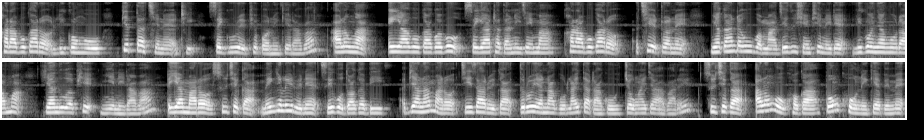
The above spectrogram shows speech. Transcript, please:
ခါရာဘူကတော့လီကွန်ကိုပြစ်တက်ခြင်းတဲ့အထိစိတ်ကူးတွေဖြစ်ပေါ်နေခဲ့တာပါအားလုံးကအင်ယာကိုကာကွယ်ဖို့စိတ်ရထက်သန်နေချိန်မှာခါရာဘူကတော့အချစ်အတွက်နဲ့မြက်ကန်းတအုပ်ပေါ်မှာကျေးဇူးရှင်ဖြစ်နေတဲ့လီကွန်ညာကိုတောင်မှရန်သူအဖြစ်မြင်နေတာပါတရက်မှာတော့စုချစ်ကမိန်းကလေးတွေနဲ့ဈေးကိုသွားခဲ့ပြီးအပြန်လမ်းမှာတော့ကြီးစားတွေကသူတို့ရဲ့နောက်ကိုလိုက်တက်တာကိုကြုံလိုက်ကြရပါတယ်စုချစ်ကအလုံးကိုခေါ်ကပုံးခိုနေခဲ့ပေမဲ့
